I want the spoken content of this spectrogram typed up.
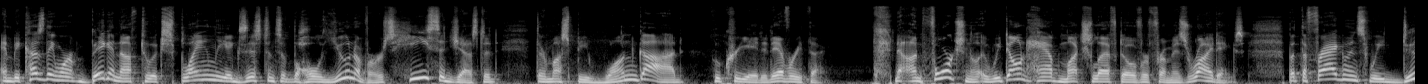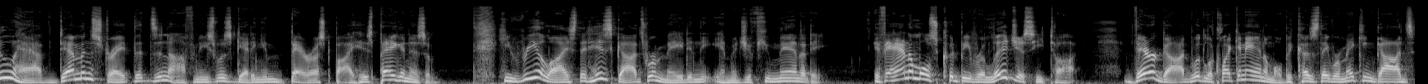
and because they weren't big enough to explain the existence of the whole universe, he suggested there must be one God who created everything. Now, unfortunately, we don't have much left over from his writings, but the fragments we do have demonstrate that Xenophanes was getting embarrassed by his paganism. He realized that his gods were made in the image of humanity. If animals could be religious, he taught, their God would look like an animal because they were making gods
